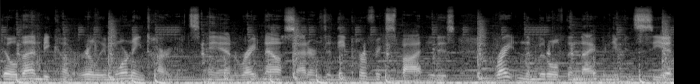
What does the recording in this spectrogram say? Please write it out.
they will then become early morning targets. And right now Saturn's in the perfect spot. It is right in the middle of the night when you can see it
